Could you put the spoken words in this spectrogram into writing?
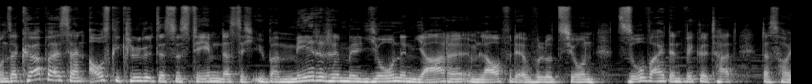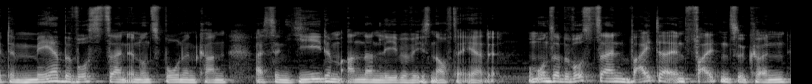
Unser Körper ist ein ausgeklügeltes System, das sich über mehrere Millionen Jahre im Laufe der Evolution so weit entwickelt hat, dass heute mehr Bewusstsein in uns wohnen kann als in jedem anderen Lebewesen auf der Erde. Um unser Bewusstsein weiter entfalten zu können,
